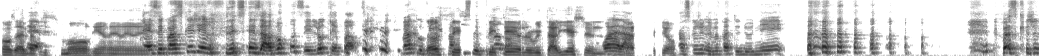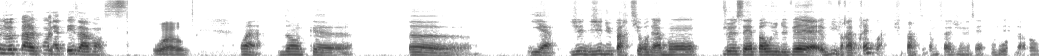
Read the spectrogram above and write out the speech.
sans, avertissement, rien, rien, rien. rien. C'est parce que j'ai refusé ses avances et l'autre est parti. Ma copine est partie se C'était le retaliation. Voilà. Parce que je ne veux pas te donner. parce que je ne veux pas répondre à tes avances. Wow. Voilà. Donc, euh, yeah, j'ai dû partir au Gabon. Je ne savais pas où je devais vivre après, quoi. Je suis partie comme ça, je ne sais pas où je devais vivre.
